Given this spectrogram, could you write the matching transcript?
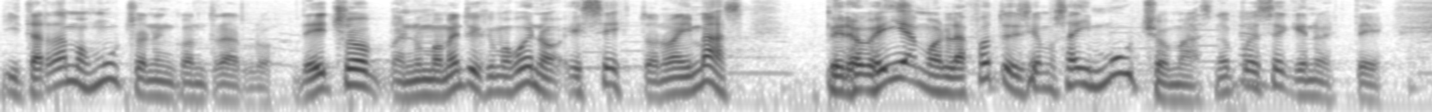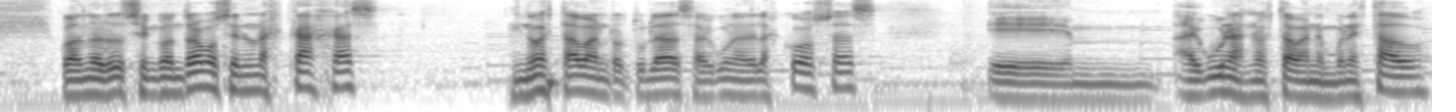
Y tardamos mucho en encontrarlo. De hecho, en un momento dijimos, bueno, es esto, no hay más. Pero veíamos la foto y decíamos, hay mucho más, no puede ser que no esté. Cuando los encontramos en unas cajas, no estaban rotuladas algunas de las cosas, eh, algunas no estaban en buen estado,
